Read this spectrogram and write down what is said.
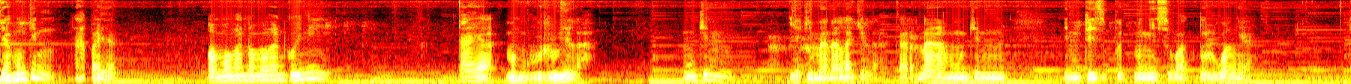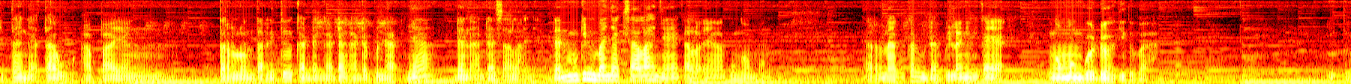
Ya mungkin apa ya? Omongan-omonganku ini kayak menggurui lah mungkin ya gimana lagi lah karena mungkin ini disebut mengisi waktu luang ya kita nggak tahu apa yang terlontar itu kadang-kadang ada benarnya dan ada salahnya dan mungkin banyak salahnya ya kalau yang aku ngomong karena aku kan udah bilang ini kayak ngomong bodoh gitu bah itu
